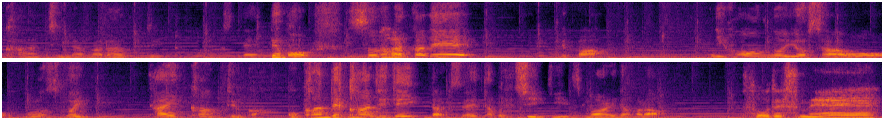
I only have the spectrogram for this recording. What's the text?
感じながらっていうところですね。はい、でもその中で、はいやっぱ日本の良さをものすごい体感というか五感で感じていったんですね。多分地域回りながら。そうですね。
